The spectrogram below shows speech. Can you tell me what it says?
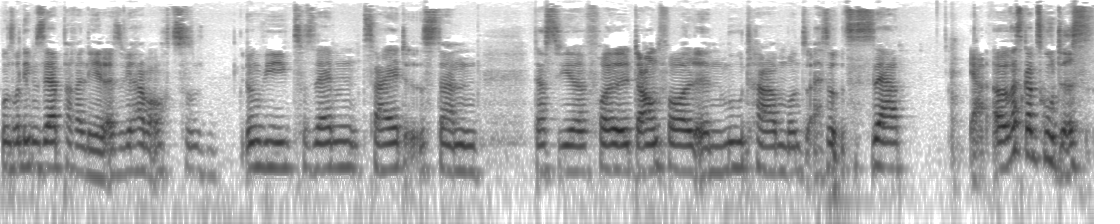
unsere Leben sehr parallel. Also wir haben auch zu, irgendwie zur selben Zeit ist dann, dass wir voll Downfall in Mood haben und so. Also es ist sehr, ja, aber was ganz gut ist.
